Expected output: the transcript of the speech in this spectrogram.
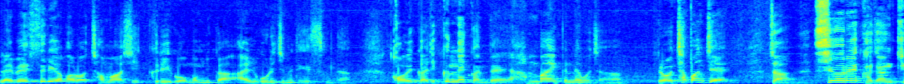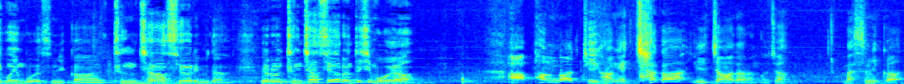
레벨 3가 바로 점화식 그리고 뭡니까 알고리즘이 되겠습니다. 거기까지 끝낼 건데 한 방에 끝내보자. 여러분 첫 번째, 자 수열의 가장 기본이 뭐였습니까? 등차 수열입니다. 여러분 등차 수열은 뜻이 뭐예요? 앞항과 뒤항의 차가 일정하다는 거죠. 맞습니까?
